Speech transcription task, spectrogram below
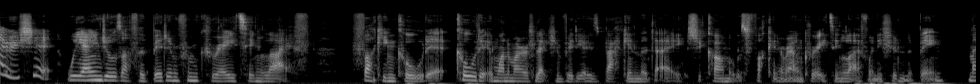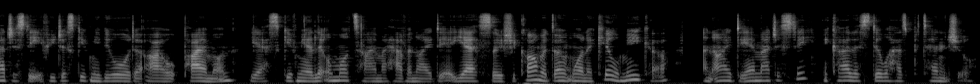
oh shit. We angels are forbidden from creating life. Fucking called it. Called it in one of my reflection videos back in the day. Shikama was fucking around creating life when he shouldn't have been. Majesty, if you just give me the order, I'll Paimon. Yes, give me a little more time, I have an idea. Yes, so Shikama don't want to kill Mika. An idea, Majesty? Mikaela still has potential.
